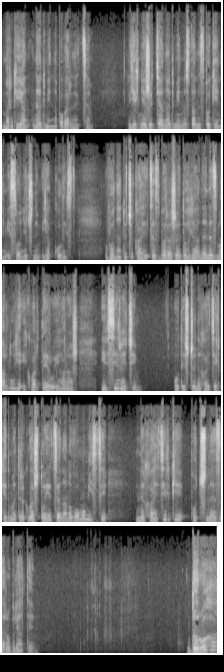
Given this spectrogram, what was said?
Маркіян неодмінно повернеться. Їхнє життя неодмінно стане спокійним і сонячним, як колись. Вона дочекається, збереже, догляне, не змарнує і квартиру, і гараж, і всі речі. От іще нехай тільки Дмитрик влаштується на новому місці, нехай тільки почне заробляти. Дорога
